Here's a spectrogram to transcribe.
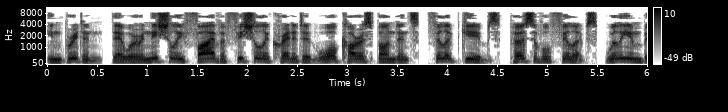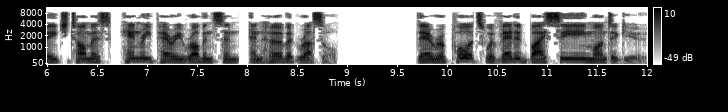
In Britain, there were initially five official accredited war correspondents Philip Gibbs, Percival Phillips, William Beach Thomas, Henry Perry Robinson, and Herbert Russell. Their reports were vetted by C. E. Montague.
